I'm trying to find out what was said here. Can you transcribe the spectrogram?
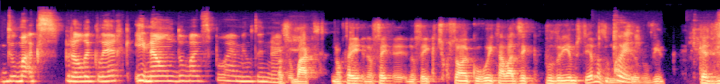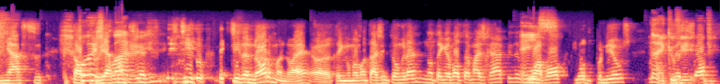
do Max para o Leclerc e não do Max para o Hamilton, não é? Mas o Max, não sei, não sei, não sei que discussão é que o Rui estava a dizer que poderíamos ter, mas o Max, pois. eu duvido que adivinhasse que tal pois, poderia claro. acontecer. Tem sido, tem sido a norma, não é? Uh, tenho uma vantagem tão grande, não tenho a volta mais rápida, é vou isso. à volta, mudo de pneus. Não, é que eu vi, só, vi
